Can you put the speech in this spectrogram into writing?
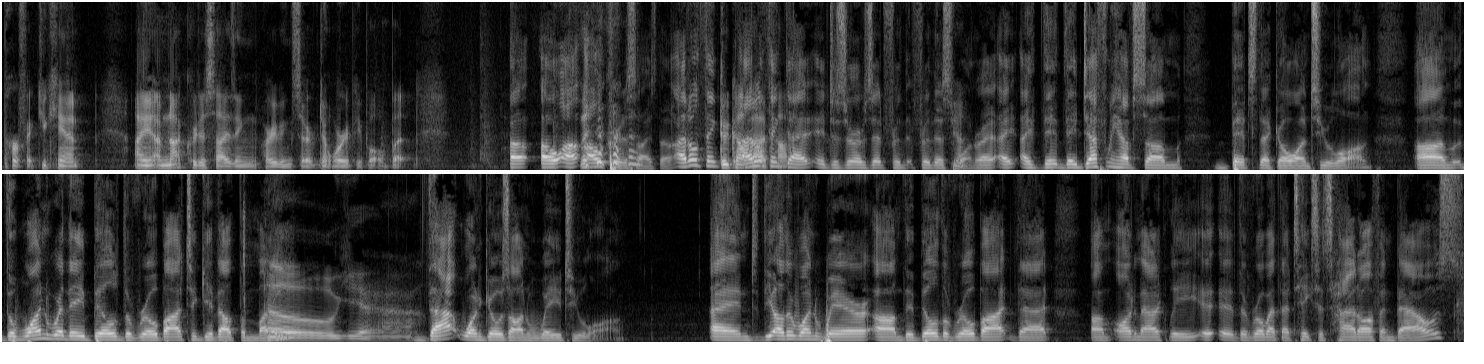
perfect. You can't. I, I'm not criticizing Are You Being Served. Don't worry, people. But Uh, oh, I'll, I'll criticize though. I don't think cop, I don't think cop. that it deserves it for th- for this Yeah. one, right? I, I they, they definitely have some bits that go on too long. Um, the one where they build the robot to give out the money, oh yeah. that one goes on way too long. And the other one where um, they build the robot that um, automatically i i the robot that takes its hat off and bows.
